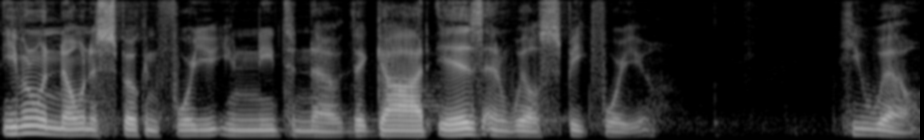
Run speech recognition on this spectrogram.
even when no one has spoken for you, you need to know that God is and will speak for you. He will.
